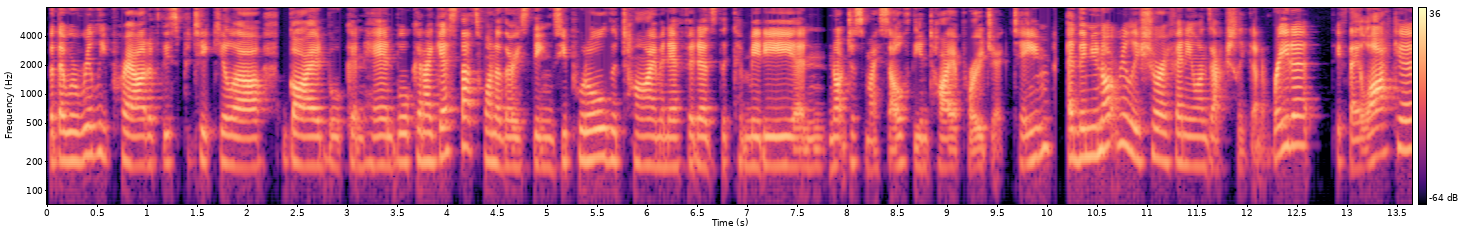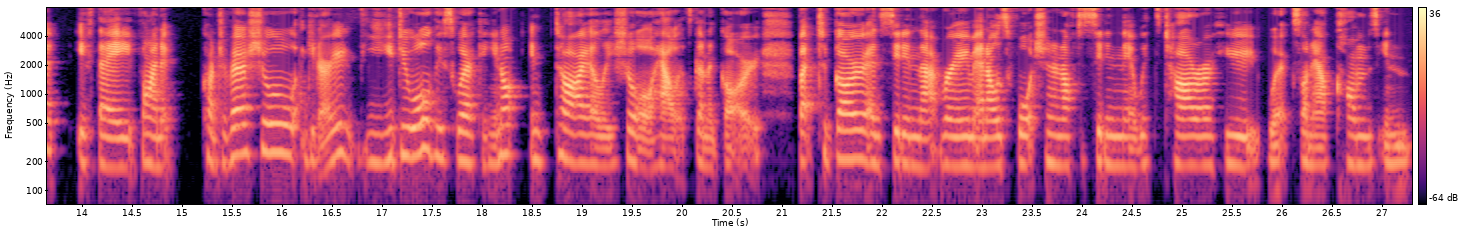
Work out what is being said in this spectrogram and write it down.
but they were really proud of this particular guidebook and handbook. And I guess that's one of those things you put all the time and effort as the committee and not just myself, the entire project team. And then you're not really sure if anyone's actually going to read it, if they like it, if they find it controversial. You know, you do all this work and you're not entirely sure how it's going to go. But to go and sit in that room, and I was fortunate enough to sit in there with Tara, who works on our comms in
